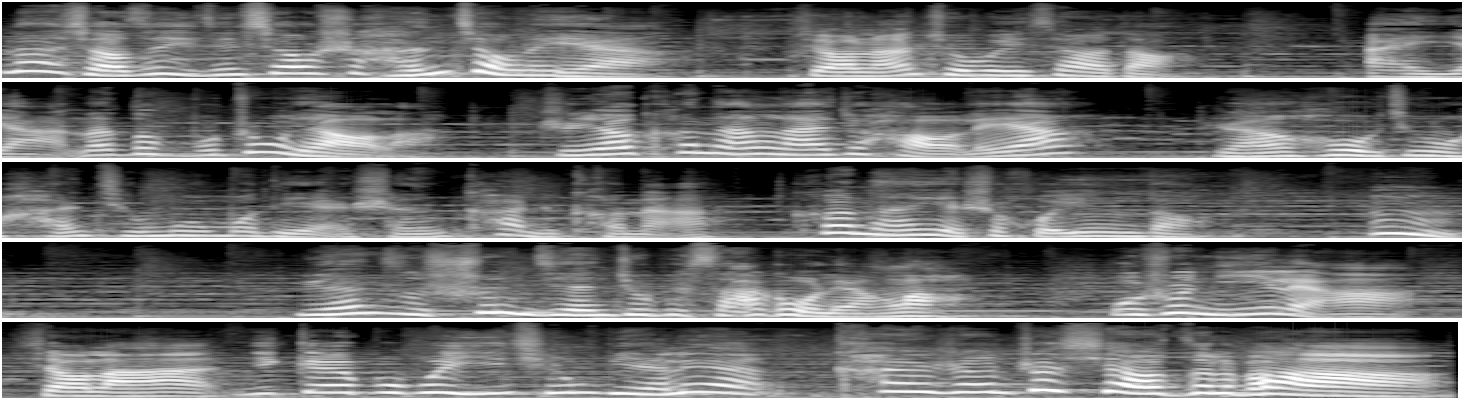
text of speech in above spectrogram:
那小子已经消失很久了耶！小兰却微笑道：“哎呀，那都不重要了，只要柯南来就好了呀。”然后就用含情脉脉的眼神看着柯南。柯南也是回应道：“嗯。”原子瞬间就被撒狗粮了。我说：“你俩，小兰，你该不会移情别恋，看上这小子了吧？”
